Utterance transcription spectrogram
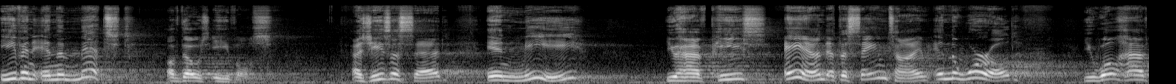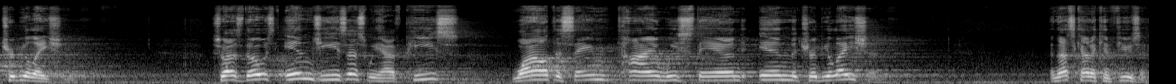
even in the midst of those evils. As Jesus said, In me you have peace, and at the same time, in the world you will have tribulation. So, as those in Jesus, we have peace, while at the same time we stand in the tribulation. And that's kind of confusing.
